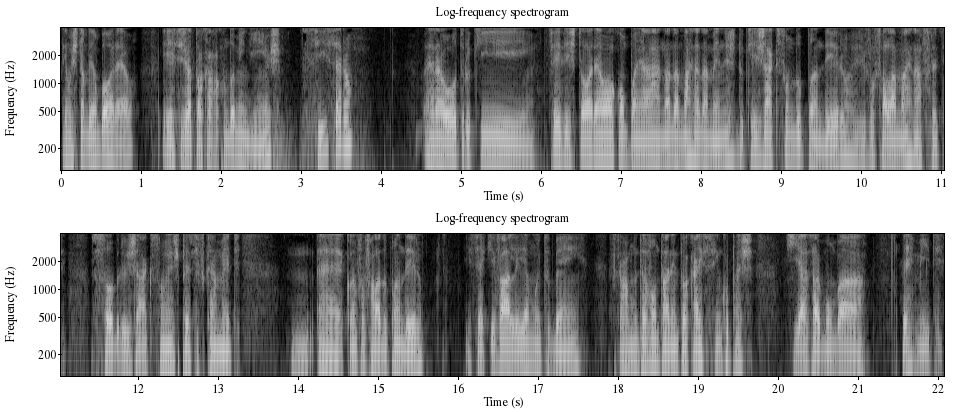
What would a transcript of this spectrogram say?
Temos também o Borel, esse já tocava com Dominguinhos. Cícero era outro que fez história ao acompanhar nada mais nada menos do que Jackson do Pandeiro, e vou falar mais na frente sobre o Jackson especificamente hum, é, quando for falar do pandeiro. Isso equivalia muito bem, ficava muito à vontade em tocar as síncopas que a zabumba permite.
